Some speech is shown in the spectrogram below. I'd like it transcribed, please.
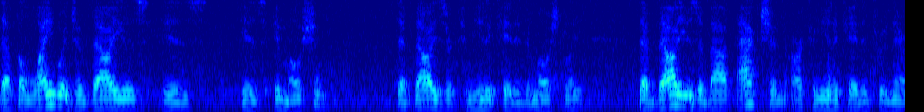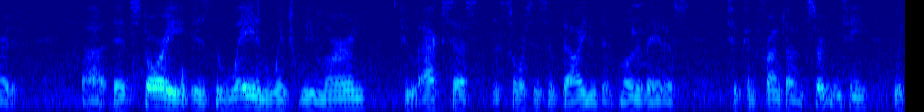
that the language of values is, is emotion, that values are communicated emotionally, that values about action are communicated through narrative. Uh, that story is the way in which we learn to access the sources of value that motivate us to confront uncertainty with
